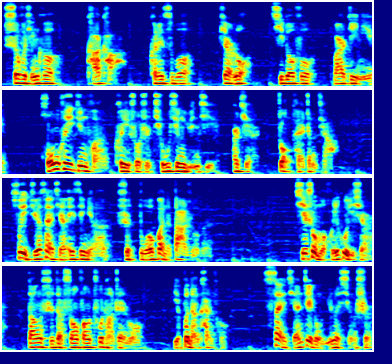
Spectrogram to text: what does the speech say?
舍甫琴科、卡卡、克雷斯波、皮尔洛、西多夫、马尔蒂尼，红黑军团可以说是球星云集，而且状态正佳，所以决赛前 AC 米兰是夺冠的大热门。其实我们回顾一下当时的双方出场阵容，也不难看出，赛前这种舆论形势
